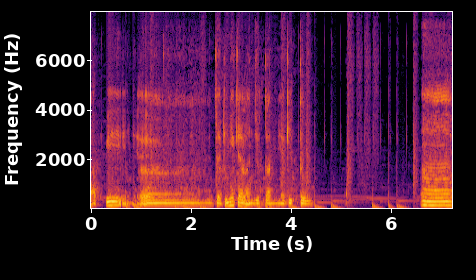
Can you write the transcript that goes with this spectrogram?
tapi eh, jadinya kayak lanjutannya gitu. Uh,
